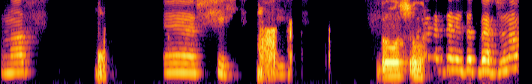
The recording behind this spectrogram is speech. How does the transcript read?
У нас е, 6. 6. Голосую. Порядок денний затверджено.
